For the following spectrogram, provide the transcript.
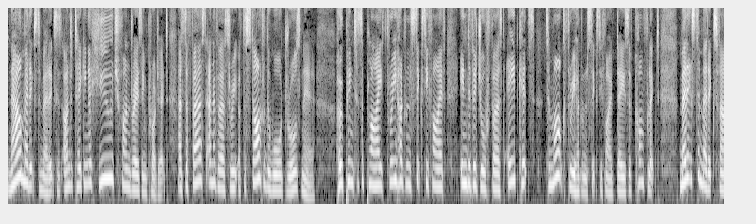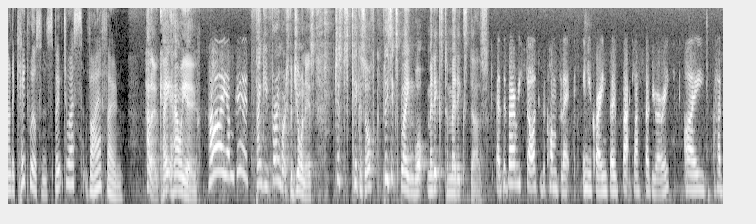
Now, Medics to Medics is undertaking a huge fundraising project as the first anniversary of the start of the war draws near, hoping to supply 365 individual first aid kits to mark 365 days of conflict. Medics to Medics founder Kate Wilson spoke to us via phone. Hello, Kate, how are you? Hi, I'm good. Thank you very much for joining us. Just to kick us off, please explain what Medics to Medics does. At the very start of the conflict in Ukraine, so back last February, I had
